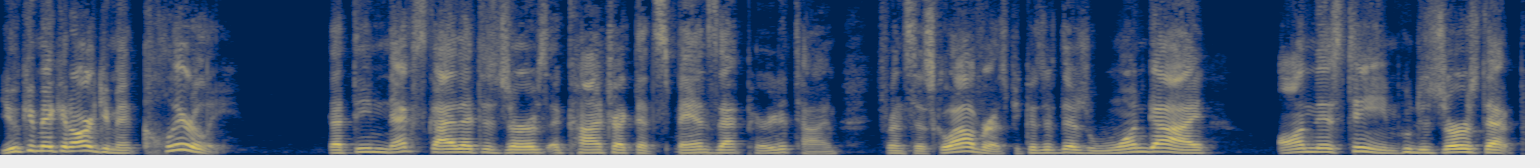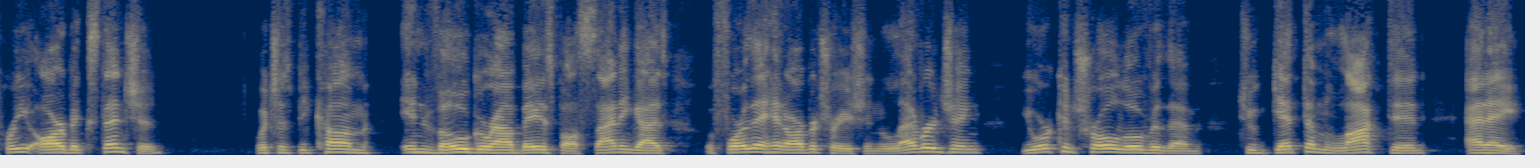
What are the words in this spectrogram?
You can make an argument clearly that the next guy that deserves a contract that spans that period of time Francisco Alvarez. Because if there's one guy on this team who deserves that pre ARB extension, which has become in vogue around baseball, signing guys before they hit arbitration, leveraging your control over them to get them locked in at a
